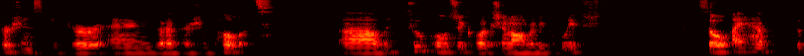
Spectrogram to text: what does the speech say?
Persian speaker and a Persian poet uh, with two poetry collections already published. So I have the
